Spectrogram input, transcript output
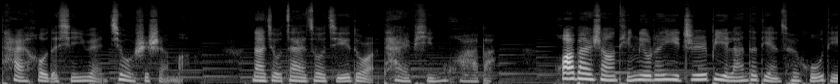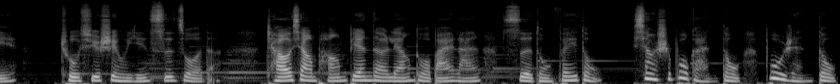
太后的心愿就是什么，那就再做几朵太平花吧。花瓣上停留着一只碧蓝的点翠蝴蝶，触须是用银丝做的，朝向旁边的两朵白兰似动非动，像是不敢动、不忍动，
